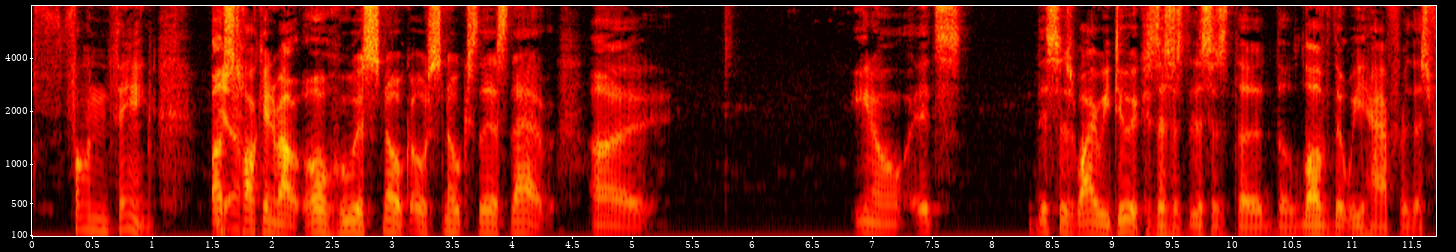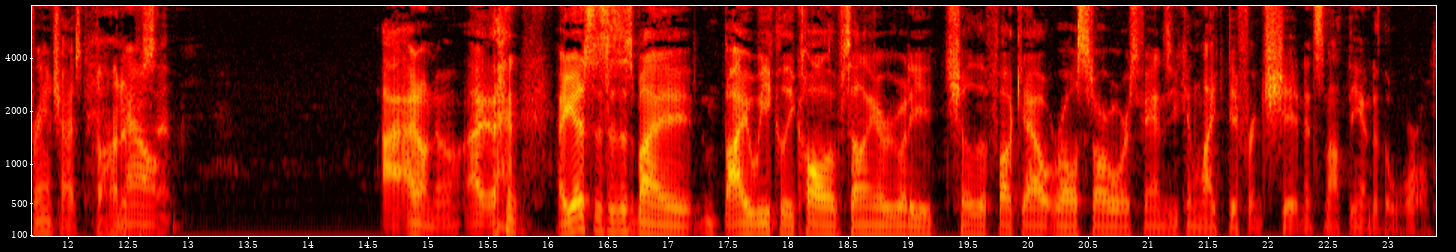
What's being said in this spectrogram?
fun thing. Us Yeah. talking about, oh, who is Snoke? Oh, Snoke's this, that. Uh, you know, it's this is why we do it because this is this is the the love that we have for this franchise. a hundred Now, percent. I, I don't know. I I guess this is just my bi-weekly call of telling everybody chill the fuck out. We're all Star Wars fans. You can like different shit, and it's not the end of the world.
